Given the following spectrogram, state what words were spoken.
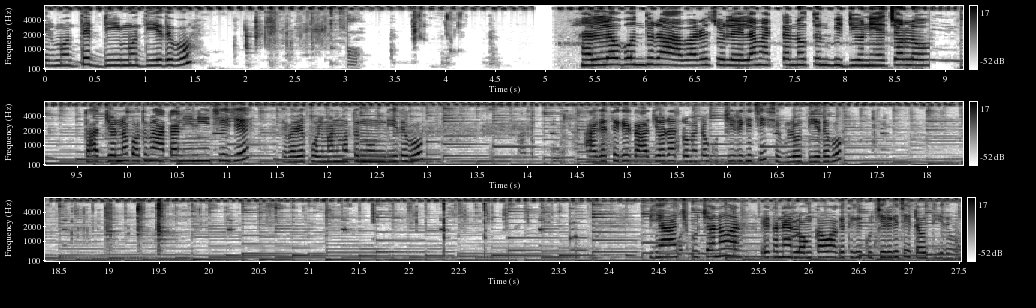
এর মধ্যে ডিমও দিয়ে দেব। হ্যালো বন্ধুরা, আবারও চলে এলাম একটা নতুন ভিডিও নিয়ে, চলো। তার জন্য প্রথমে আটা নিয়ে নিয়েছি যে, এবারে পরিমাণ মতো নুন দিয়ে দেবো। আগে থেকে গাজর আর টমেটো কুচিয়ে রেখেছি, সেগুলোও দিয়ে দেবো। পেঁয়াজ কুচানো আর এখানে লঙ্কাও আগে থেকে কুচিয়ে রেখেছি, এটাও দিয়ে দেবো।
